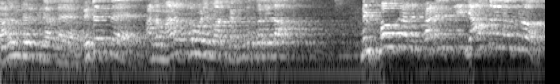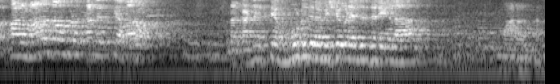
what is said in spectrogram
வளர்ந்திருக்கிற அந்த விதத்தை அந்த மரத்து மூலியமா கண்டு கொள்ளலாம். நீ போகிற அந்த கடைசி யாத்திரையில கூட அந்த மரம் தான் கூட கடைசியா வரும். நான் கடைசியா மூடுகிற விஷயம் எது தெரியுங்களா? மரம் தான்.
